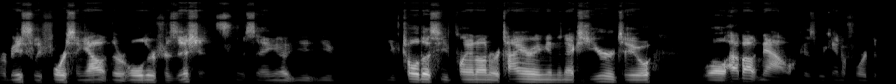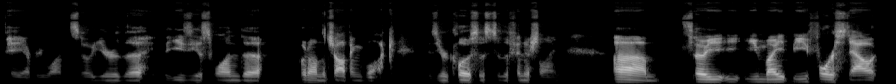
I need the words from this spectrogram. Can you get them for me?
are basically forcing out their older physicians. They're saying, oh, you, you, you've told us you plan on retiring in the next year or two well, how about now? Because we can't afford to pay everyone. So you're the, the easiest one to put on the chopping block because you're closest to the finish line. Um, so you, you might be forced out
